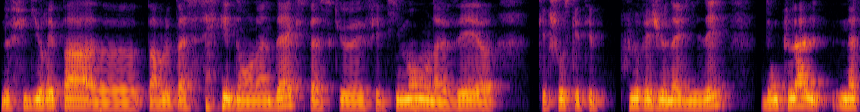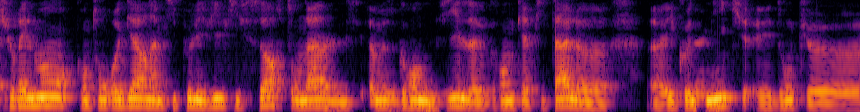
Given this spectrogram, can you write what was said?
ne figurait pas euh, par le passé dans l'index parce qu'effectivement on avait quelque chose qui était plus régionalisé. Donc là, naturellement, quand on regarde un petit peu les villes qui sortent, on a ces fameuses grandes villes, grandes capitales euh, euh, économiques. Et donc, euh,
